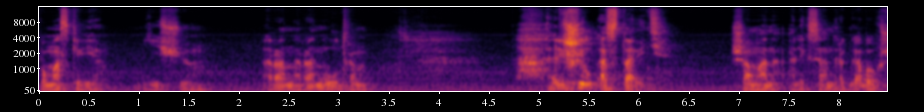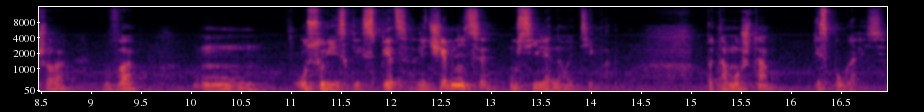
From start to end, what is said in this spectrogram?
по Москве еще рано-рано утром. Решил оставить шамана Александра Габовшего в уссурийской спецлечебнице усиленного типа, потому что испугались.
